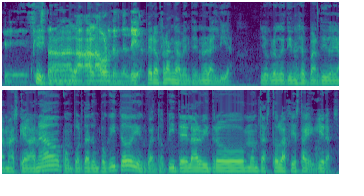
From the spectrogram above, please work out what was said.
que, que Sí, está a la, a la orden del día. Pero francamente, no era el día. Yo creo que tienes el partido ya más que ganado, compórtate un poquito y en cuanto pite el árbitro montas toda la fiesta que quieras.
